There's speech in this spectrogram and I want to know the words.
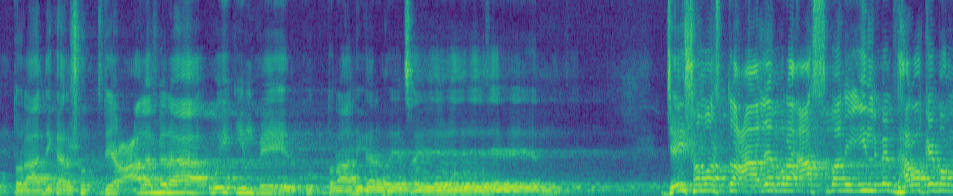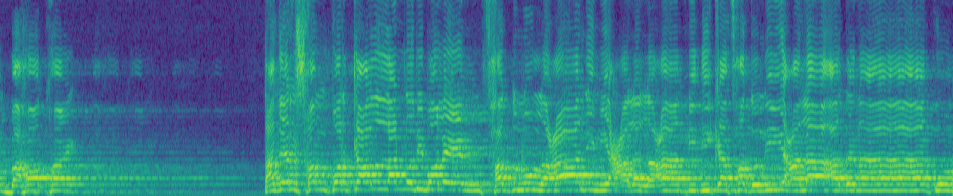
উত্তরাধিকার সূত্রে আলমেরা ওই ইলমের উত্তরাধিকার হয়েছেন। যেই সমস্ত আলেমরা আসমানি ইলমের ধারক এবং বাহক হয়, তাদের সম্পর্কে আল্লাহ নবী বলেন, ফাদলুল আলিমি আলাল আবিদিকা ফাদলি আলা আদনাকুম।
